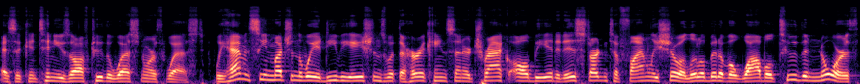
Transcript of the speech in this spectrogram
as it continues off to the west-northwest. We haven't seen much in the way of deviations with the hurricane Hurricane Center track, albeit it is starting to finally show a little bit of a wobble to the north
